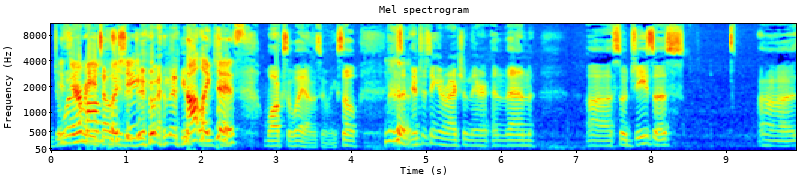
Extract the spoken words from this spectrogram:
Do whatever he tells you to do." And then he Not like this. walks away. I'm assuming. So there's an interesting interaction there, and then uh, so Jesus. Uh,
